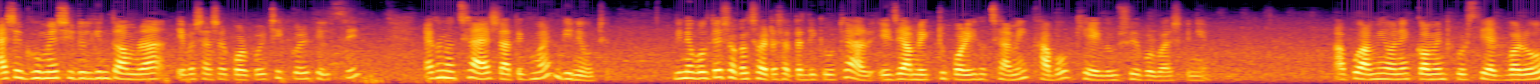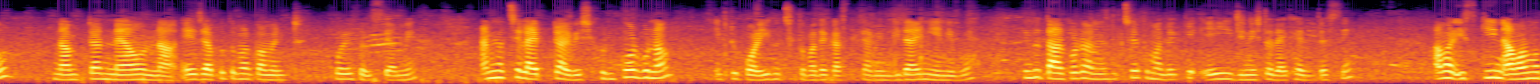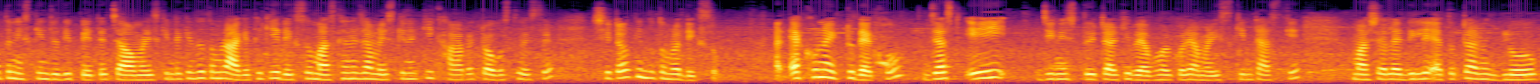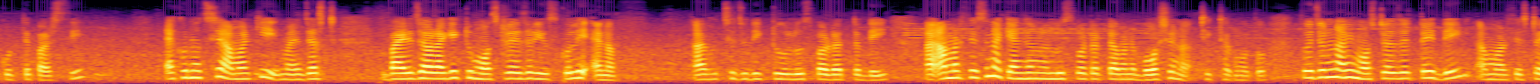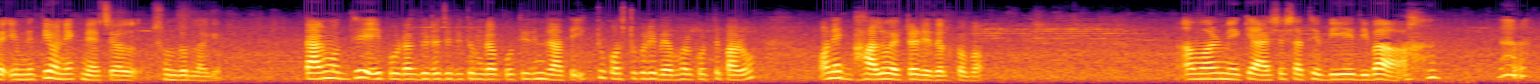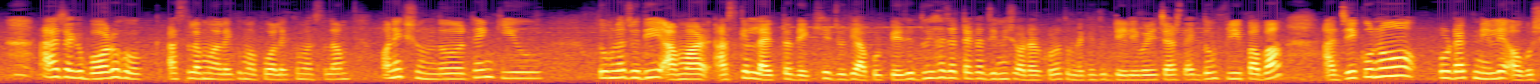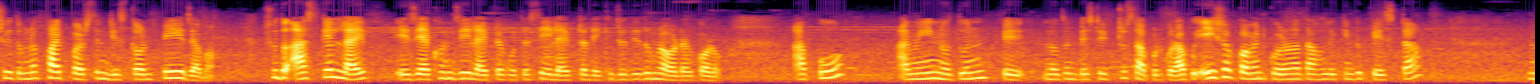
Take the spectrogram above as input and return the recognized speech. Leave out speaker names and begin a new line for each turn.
আয়েসের ঘুমের শিডিউল কিন্তু আমরা এবার আসার পরপরই ঠিক করে ফেলছি। এখন হচ্ছে আয়েস রাতে ঘুমায়, দিনে উঠে। দিনে বলতে সকাল ছয়টা, সাতটার দিকে উঠে, আর এই যে আমরা একটু পরেই হচ্ছে আমি খাব, খেয়ে একদম শুয়ে পড়ব আয়েসকে নিয়ে। আপু, আমি অনেক কমেন্ট করছি, একবারও নামটা নেও না। এই যে আপু, তোমার কমেন্ট করে ফেলছি আমি। আমি হচ্ছে লাইভটা আর বেশিক্ষণ করব না। একটু পরেই হচ্ছে তোমাদের কাছ থেকে আমি বিদায় নিয়ে নিব। কিন্তু তারপরে আমি হচ্ছে তোমাদেরকে এই জিনিসটা দেখাই দিতেছি। আমার স্কিন, আমার মতন স্কিন যদি পেতে চাও, আমার স্কিনটা কিন্তু তোমরা আগে থেকেই দেখছ, মাঝখানে যে আমার স্কিনের কি খারাপ একটা অবস্থা হয়েছে, সেটাও কিন্তু তোমরা দেখছ। আর এখনও একটু দেখো জাস্ট এই জিনিস দুইটা আর কি ব্যবহার করে আমার স্কিনটা আজকে মাসাল্লাহ দিলে এতটা আমি গ্লো করতে পারছি। এখন হচ্ছে আমার কি মানে জাস্ট বাইরে যাওয়ার আগে একটু ময়শ্চারাইজার ইউজ করলে এনাফ আর হচ্ছে যদি একটু লুজ পাউডারটা দেই। আর আমার ফেসে না কেন যেন লুজ পাউডারটা মানে বসে না ঠিকঠাক মতো। তো ওই জন্য আমি ময়শ্চারাইজারটাই দিই। আমার ফেসটা এমনিতেই অনেক ন্যাচারাল সুন্দর লাগে। তার মধ্যে এই প্রোডাক্ট দুটো যদি তোমরা প্রতিদিন রাতে একটু কষ্ট করে ব্যবহার করতে পারো, অনেক ভালো একটা রেজাল্ট পাবা। আমার মেয়েকে আয়েশার সাথে বিয়ে দিবা? আয়েশাকে বড় হোক। আসসালামু আলাইকুম আপু, ওয়ালাইকুম আসসালাম। অনেক সুন্দর থ্যাংক ইউ তোমরা যদি আমার আজকের লাইভটা দেখে যদি আপুর পেজে দুই হাজার টাকার জিনিস অর্ডার করো, তোমরা কিন্তু ডেলিভারি চার্জ একদম ফ্রি পাবা। আর যে কোনো প্রোডাক্ট নিলে অবশ্যই তোমরা ফাইভ পার্সেন্ট ডিসকাউন্ট পেয়ে যাবা। শুধু আজকের লাইভ এই যে এখন যে লাইভটা করতেছে, এই লাইভটা দেখে যদি তোমরা অর্ডার করো। আপু, আমি নতুন নতুন পেজটা একটু সাপোর্ট করো। আপু, এইসব কমেন্ট করো না, তাহলে কিন্তু পেজটা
